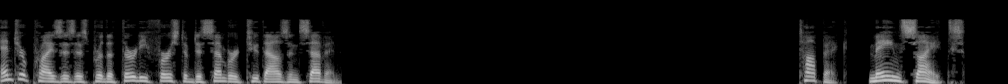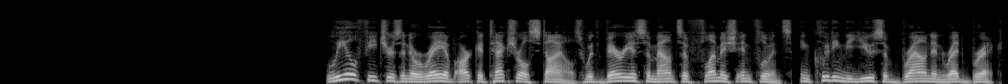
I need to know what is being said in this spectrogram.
Enterprises as per 31 December 2007. Main sites Lille features an array of architectural styles with various amounts of Flemish influence, including the use of brown and red brick.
